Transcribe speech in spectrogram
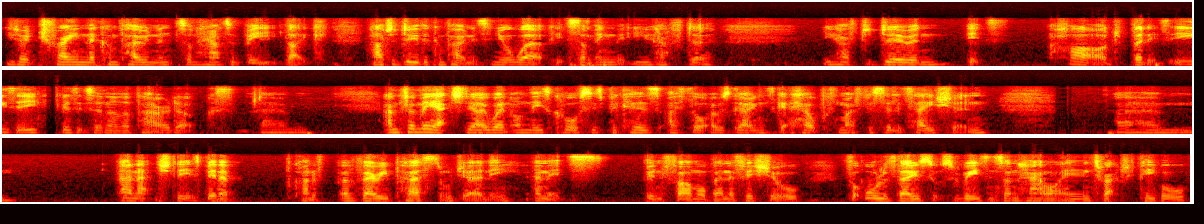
you don't train the components on how to be like how to do the components in your work. It's something that you have to you have to do and it's hard but it's easy because it's another paradox. Um, and for me actually I went on these courses because I thought I was going to get help with my facilitation. Um, and actually it's been a kind of a very personal journey and it's been far more beneficial for all of those sorts of reasons on how I interact with people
